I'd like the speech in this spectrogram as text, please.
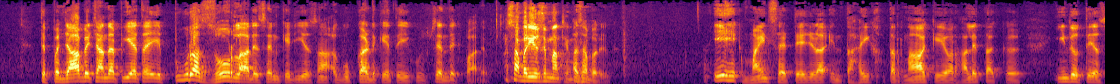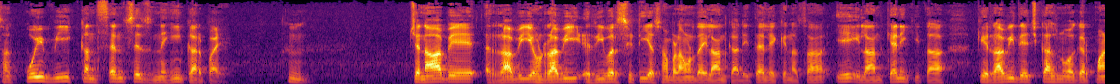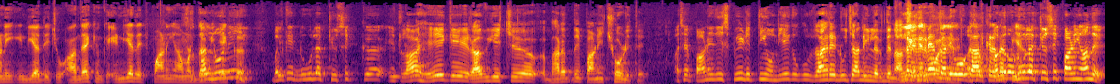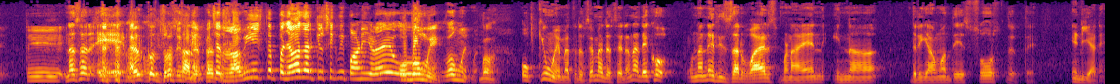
ਤੇ ਪੰਜਾਬ ਵਿੱਚ ਆਂਦਾ ਪੀਏ ਤਾਂ ਇਹ ਪੂਰਾ ਜ਼ੋਰ ਲਾ ਦੇ ਸਨ ਕਿ ਜੀ ਅਸਾਂ ਅਗੂ ਕੱਢ ਕੇ ਤੇ ਕੋਈ ਸਿੰਧ ਚ ਪਾ ਦੇ ਅਸਾਂ ਬਰੀ ਜ਼ਿੰਮਾ ਥੇ ਅਸਾਂ ਬਰੀ ਇਹ ਇੱਕ ਮਾਈਂਡ ਸੈਟ ਹੈ ਜਿਹੜਾ ਇੰਤਹਾਈ ਖਤਰਨਾਕ ਹੈ ਔਰ ਹਾਲੇ ਤੱਕ ਇਹਦੇ ਉੱਤੇ ਅਸਾਂ ਕੋਈ ਵੀ ਕੰਸੈਂਸਸ ਨਹੀਂ ਕਰ ਪਾਏ। ਹੂੰ। ਇਹ ਰਾਵੀ ਹੁਣ ਰਾਵੀ ਰਿਵਰ ਸਿਟੀ ਅਸਾਂ ਬਣਾਉਣ ਦਾ ਐਲਾਨ ਕਰ ਦਿੱਤਾ ਹੈ ਲੇਕਿਨ ਅਸਾਂ ਇਹ ਐਲਾਨ ਕਹਿ ਨਹੀਂ ਕੀਤਾ? ਕਿ ਰਾਵੀ ਦੇ ਚ ਕੱਲ ਨੂੰ ਅਗਰ ਪਾਣੀ ਇੰਡੀਆ ਦੇ ਚੋਂ ਆਂਦਾ ਕਿਉਂਕਿ ਇੰਡੀਆ ਦੇ ਚ ਪਾਣੀ ਆਉਣ ਦਾ ਵੀ ਇੱਕ ਬਲਕਿ 2 ਲੱਖ ਕਿਊਸਿਕ ਇਤਲਾਹ ਹੈ ਕਿ ਰਾਵੀ ਵਿੱਚ ਭਾਰਤ ਨੇ ਪਾਣੀ ਛੋੜ ਦਿੱਤੇ। ਅੱਛਾ ਪਾਣੀ ਦੀ ਸਪੀਡ ਇਤਨੀ ਹੁੰਦੀ ਹੈ ਕਿ ਕੋਈ ਜ਼ਾਹਿਰ ਹੈ 2-4 ਦਿਨ ਲੱਗਦੇ ਨਾਲ। ਮੈਂ ਤੁਹਾਡੀ ਉਹ ਗੱਲ ਕਰਨਾ ਪਿਆ। ਅਗਰ 2 ਲੱਖ ਕਿਊਸਿਕ ਪਾਣੀ ਆਂਦੇ ਤੇ ਨਾ ਸਰ ਇਹ ਬਿਲਕੁਲ ਦਰਸਤ ਆ ਰਿਹਾ ਅੱਛਾ ਰਾਵੀ ਵਿੱਚ ਤਾਂ 50000 ਕਿਊਸਿਕ ਵੀ ਪਾਣੀ ਜਿਹੜਾ ਹੈ ਉਹ ਬਹੁ ਹੈ। ਬਹੁ ਹੈ। ਉਹ ਕਿਉਂ ਹੈ? ਮਤਲਬ ਸੇ ਮੈਂ ਦੱਸਿਆ ਨਾ ਦੇਖੋ ਉਹਨਾਂ ਨੇ ਰਿਜ਼ਰਵਾਇਰਸ ਬਣਾਏ ਨੇ ਇਨਾਂ ਦਰਿਆਵਾਂ ਦੇ ਸੋਰਸ ਦੇ ਉੱਤੇ ਇੰਡੀਆ ਨੇ।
